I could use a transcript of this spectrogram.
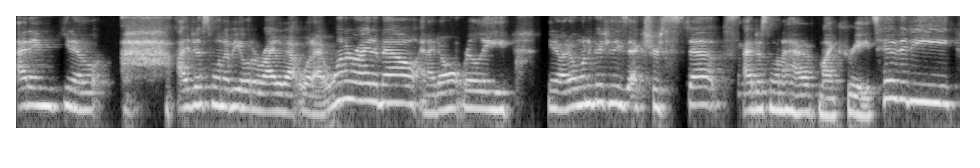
I didn't, you know, I just want to be able to write about what I want to write about. And I don't really, you know, I don't want to go through these extra steps. I just want to have my creativity.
